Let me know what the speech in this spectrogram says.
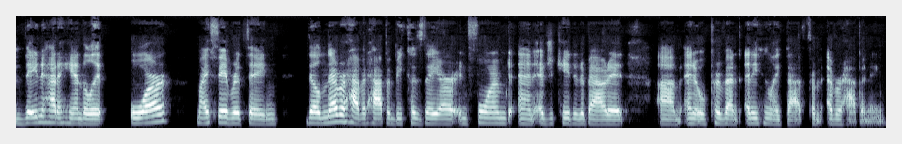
they know how to handle it. Or my favorite thing, they'll never have it happen because they are informed and educated about it. Um, and it will prevent anything like that from ever happening.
